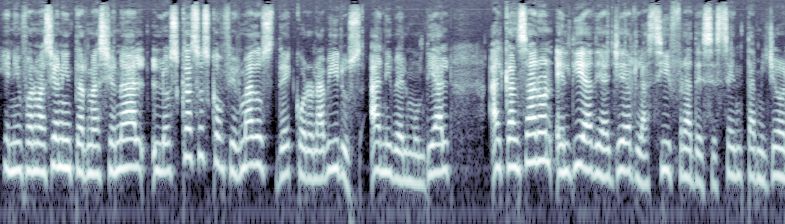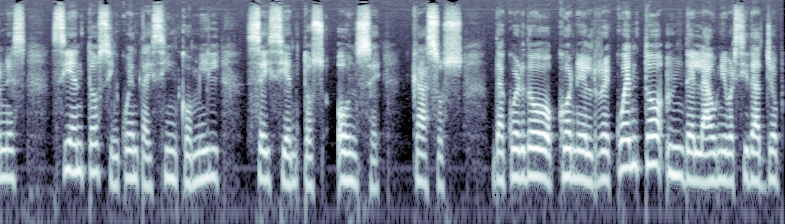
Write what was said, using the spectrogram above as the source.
en información internacional, los casos confirmados de coronavirus a nivel mundial alcanzaron el día de ayer la cifra de 60.155.611 casos. De acuerdo con el recuento de la Universidad Johns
